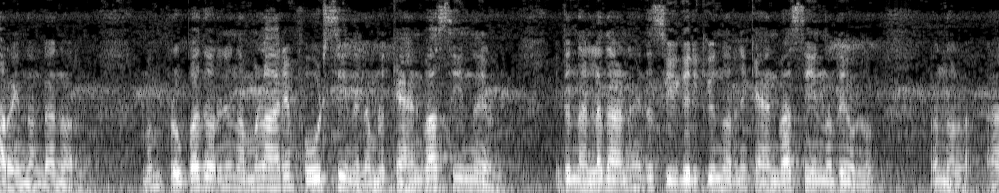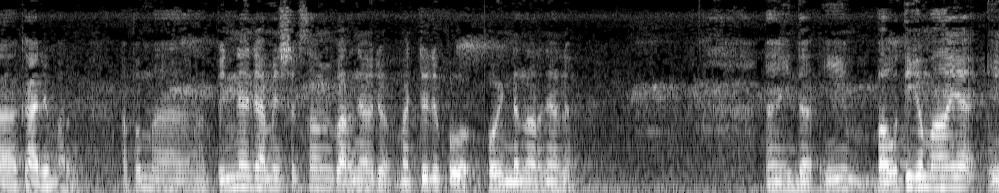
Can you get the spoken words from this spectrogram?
പറയുന്നുണ്ട് എന്ന് പറഞ്ഞു. അപ്പം പ്രൂപ്പാത് പറഞ്ഞു നമ്മൾ ആരെയും ഫോഴ്സ് ചെയ്യുന്നില്ല. നമ്മൾ ക്യാൻവാസ് ചെയ്യുന്നേ ഉള്ളൂ. ഇത് നല്ലതാണ് ഇത് സ്വീകരിക്കൂ എന്ന് പറഞ്ഞ് ക്യാൻവാസ് ചെയ്യുന്നതേ ഉള്ളൂ എന്നുള്ള കാര്യം പറഞ്ഞു. അപ്പം പിന്നെ രാമേശ്വര സ്വാമി പറഞ്ഞ ഒരു മറ്റൊരു പോയിന്റ് എന്ന് പറഞ്ഞാൽ ഇത് ഈ ഭൗതികമായ ഈ,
